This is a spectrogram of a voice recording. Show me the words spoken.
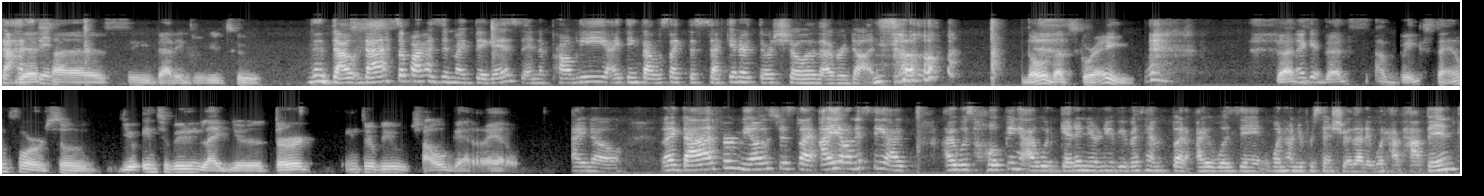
that has yes, been. I see that interview too that that so far has been my biggest and probably i think that was like the second or third show i've ever done so. No that's great. That's like that's a big stand for so you're interviewing like your third interview Chavo Guerrero. I know. Like that for me i was just like i honestly i i was hoping i would get an interview with him but i wasn't 100% sure that it would have happened.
